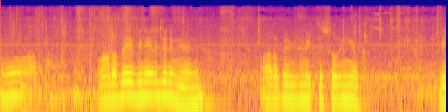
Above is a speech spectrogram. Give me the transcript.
Ama arabaya binebilirim yani. Arabaya binmekte sorun yok. Bir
